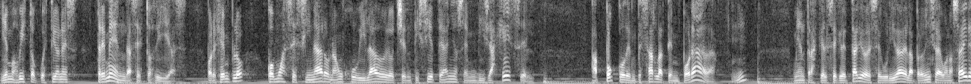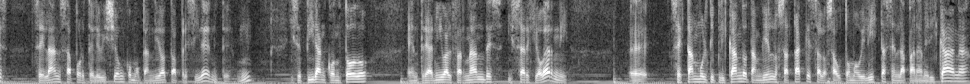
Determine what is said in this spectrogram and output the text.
Y hemos visto cuestiones tremendas estos días. Por ejemplo, cómo asesinaron a un jubilado de 87 años en Villa Gesell, a poco de empezar la temporada mientras que el secretario de Seguridad de la provincia de Buenos Aires se lanza por televisión como candidato a presidente. Y se tiran con todo entre Aníbal Fernández y Sergio Berni. Eh, se están multiplicando también los ataques a los automovilistas en la Panamericana.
